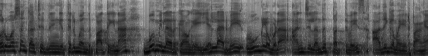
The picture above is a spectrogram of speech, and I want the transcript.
ஒரு வருஷம் கழிச்சு நீங்கள் திரும்ப வந்து பார்த்தீங்கன்னா பூமியில் இருக்கவங்க எல்லாருமே உங்களோட அஞ்சுலேருந்து பத்து வயசு அதிகமாக இருப்பாங்க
